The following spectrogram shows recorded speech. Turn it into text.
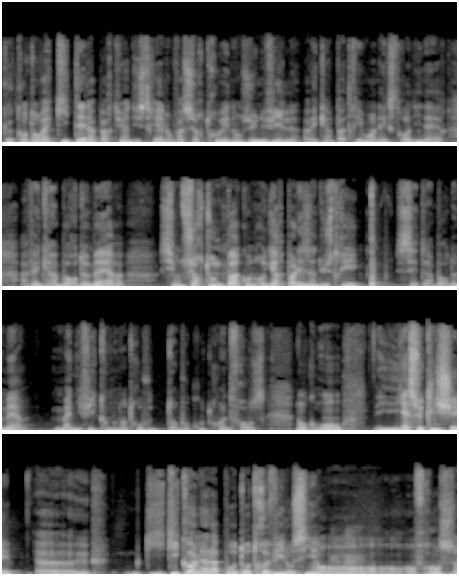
que quand on va quitter la partie industrielle, on va se retrouver dans une ville avec un patrimoine extraordinaire, avec un bord de mer. Si on ne se retourne pas, qu'on ne regarde pas les industries, c'est un bord de mer magnifique comme on en trouve dans beaucoup de coins de France. Donc on, il y a ce cliché qui, colle à la peau d'autres villes aussi en, France.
